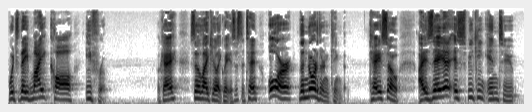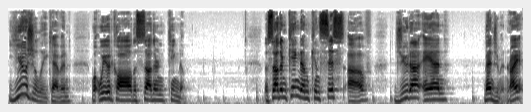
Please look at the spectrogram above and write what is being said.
which they might call Ephraim. Okay? So like you're like, wait, is this the 10? Or the northern kingdom. Okay? So Isaiah is speaking into usually, Kevin, what we would call the southern kingdom. The southern kingdom consists of Judah and Benjamin, right?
